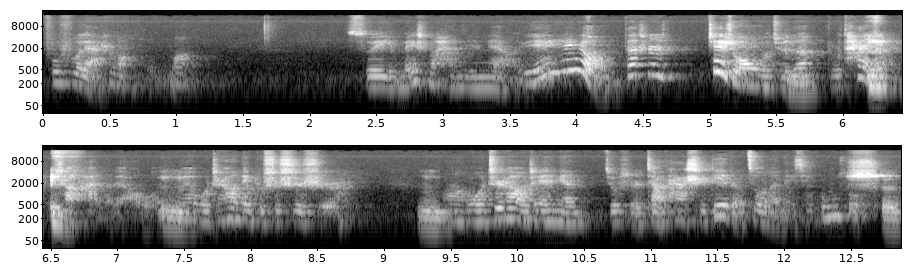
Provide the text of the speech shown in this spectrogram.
夫妇俩是网红嘛，所以没什么含金量，也也有，但是这种我觉得不太能伤害得了我，因为我知道那不是事实。嗯，我知道我这些年就是脚踏实地的做了哪些工作。是，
